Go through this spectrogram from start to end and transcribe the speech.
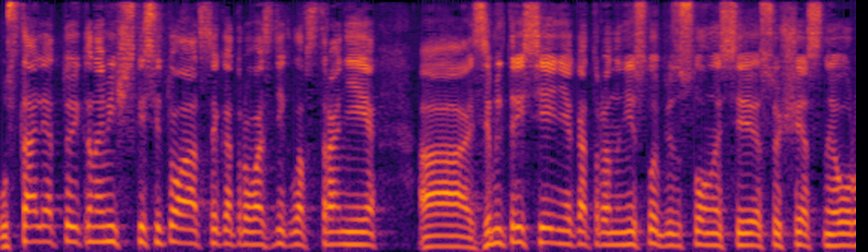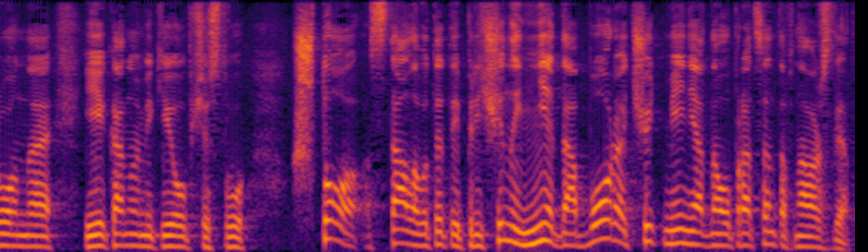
устали от той экономической ситуации, которая возникла в стране, землетрясение, которое нанесло, безусловно, существенный урон э, и экономике, и обществу. Что стало вот этой причиной недобора чуть менее 1%, на ваш взгляд?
